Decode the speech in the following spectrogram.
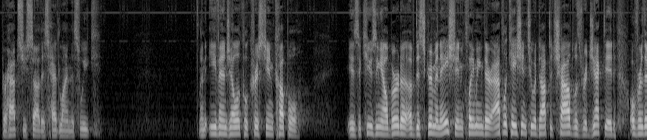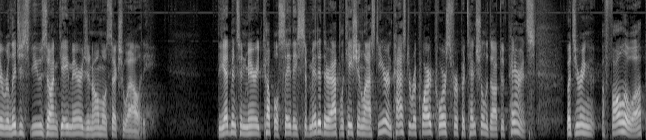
Perhaps you saw this headline this week. An evangelical Christian couple is accusing Alberta of discrimination, claiming their application to adopt a child was rejected over their religious views on gay marriage and homosexuality. The Edmonton married couple say they submitted their application last year and passed a required course for potential adoptive parents. But during a follow up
